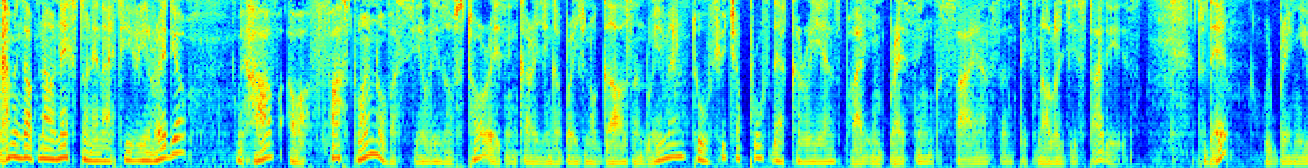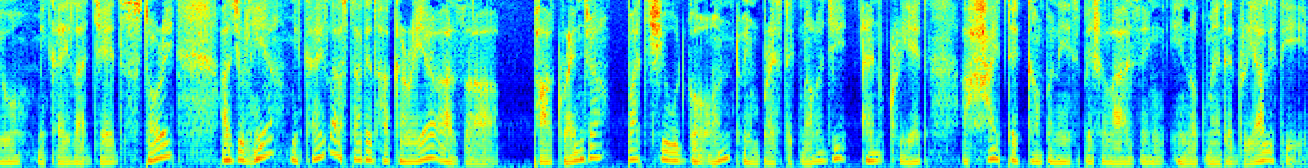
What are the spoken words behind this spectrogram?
Coming up now next on NITV Radio, we have our first one of a series of stories encouraging Aboriginal girls and women to future proof their careers by embracing science and technology studies. Today, we bring you Michaela Jade's story. As you'll hear, Michaela started her career as a park ranger, but she would go on to embrace technology and create a high tech company specializing in augmented reality.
